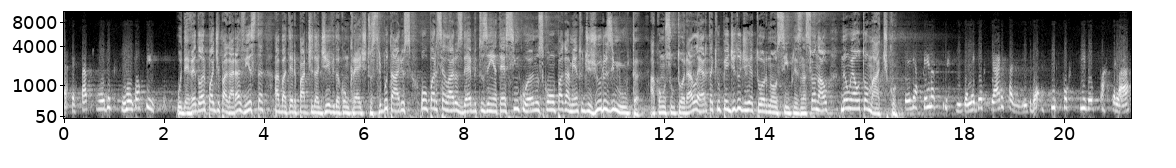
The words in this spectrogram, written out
acertar tudo junto ao fisco. O devedor pode pagar à vista, abater parte da dívida com créditos tributários ou parcelar os débitos em até cinco anos com o pagamento de juros e multa. A consultora alerta que o pedido de retorno ao Simples Nacional não é automático. Ele apenas precisa negociar essa dívida, se possível parcelar,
